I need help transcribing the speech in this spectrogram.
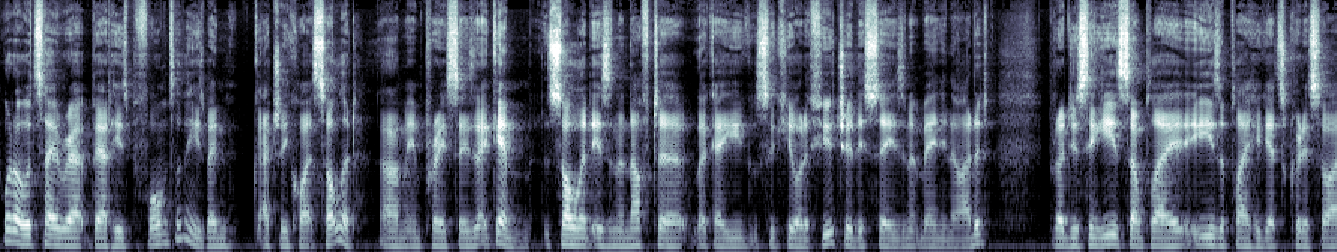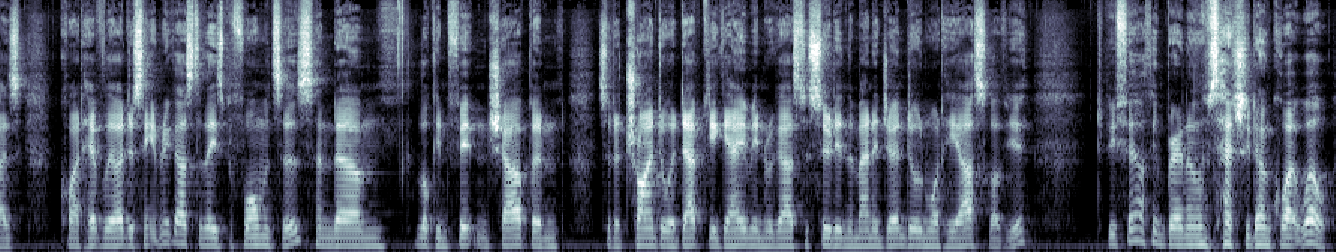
What I would say about his performance, I think he's been actually quite solid um, in pre-season. Again, solid isn't enough to okay, you secured a future this season at Man United. But I just think he is some player. He is a player who gets criticised quite heavily. I just think in regards to these performances and um, looking fit and sharp and sort of trying to adapt your game in regards to suiting the manager and doing what he asks of you. To be fair, I think Brandon has actually done quite well.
